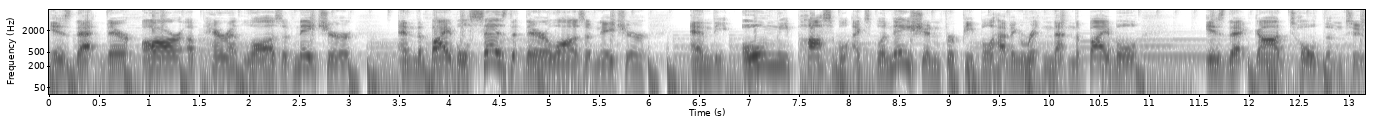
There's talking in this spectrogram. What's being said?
is that there are apparent laws of nature, and the Bible says that there are laws of nature, and the only possible explanation for people having written that in the Bible is that God told them to.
